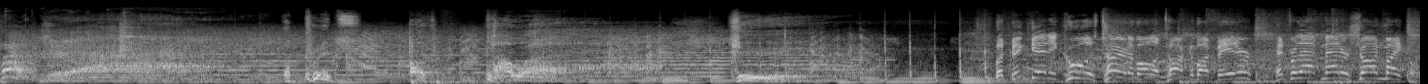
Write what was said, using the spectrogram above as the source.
Ha! Yeah! The Prince of Power. He! But Big Daddy Cool is tired of all the talk about Vader, and for that matter, Shawn Michaels.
